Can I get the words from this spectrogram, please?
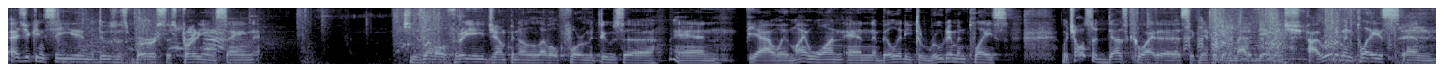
As you can see, Medusa's burst is pretty insane. He's level 3, jumping on level 4 Medusa, and yeah, with my 1 and ability to root him in place, which also does quite a significant amount of damage. I root him in place and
